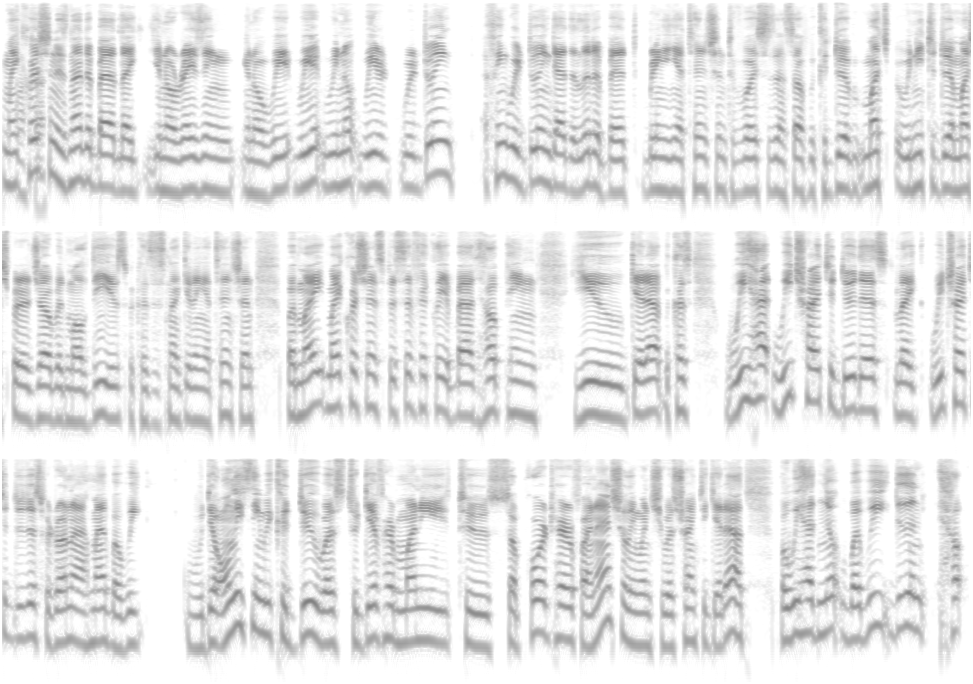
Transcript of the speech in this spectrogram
my Okay. question is not about like you know raising you know we we we know we're we're doing i think we're doing that a little bit bringing attention to voices and stuff. We could do a much we need to do a much better job with maldives because it's not getting attention. But my my question is specifically about helping you get out because we had we tried to do this like we tried to do this with rana ahmed but we the only thing we could do was to give her money to support her financially when she was trying to get out. But we had no but we didn't help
